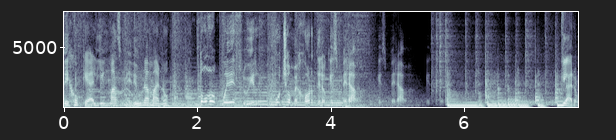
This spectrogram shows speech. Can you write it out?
dejo que alguien más me dé una mano, todo puede fluir mucho mejor de lo que esperaba. esperaba. Claro,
